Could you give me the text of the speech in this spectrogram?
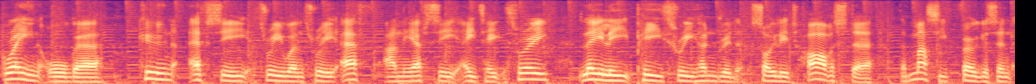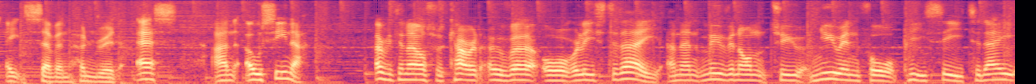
Grain Auger, Kuhn FC313F and the FC883, Lely P300 Silage Harvester, the Massey Ferguson 8700S and Osina. Everything else was carried over or released today. And then moving on to new in for PC today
